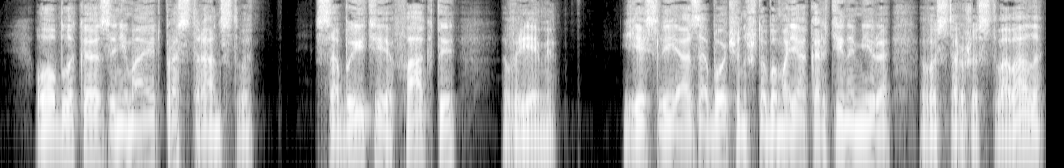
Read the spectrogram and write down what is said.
— Облако занимает пространство. События, факты — время. Если я озабочен, чтобы моя картина мира восторжествовала,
